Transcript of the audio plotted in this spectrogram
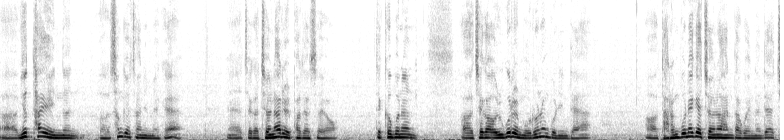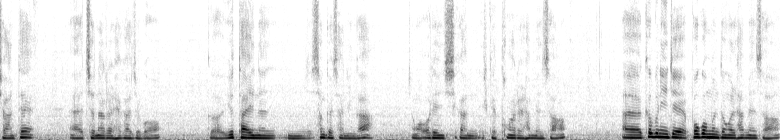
어, 유타에 있는 어, 선교사님에게 예, 제가 전화를 받았어요. 근데 그분은 어, 제가 얼굴을 모르는 분인데 어, 다른 분에게 전화한다고 했는데 저한테 에, 전화를 해가지고 그 유타에 있는 음, 선교사님과 좀 오랜 시간 이렇게 통화를 하면서 에, 그분이 이제 복음 운동을 하면서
